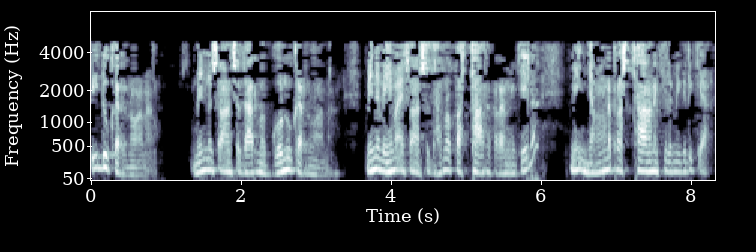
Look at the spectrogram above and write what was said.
පිටු කරනවා නම් මෙන්න ශාංශ ධර්ම ගොනු කරනවා නම් මෙන්න මෙහෙමයි ශාංශ ධර්ම ප්‍රස්ථාර කරන්න කියලා මේ ඥාන ප්‍රස්ථාන කියලා මේකට කියන්නේ.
